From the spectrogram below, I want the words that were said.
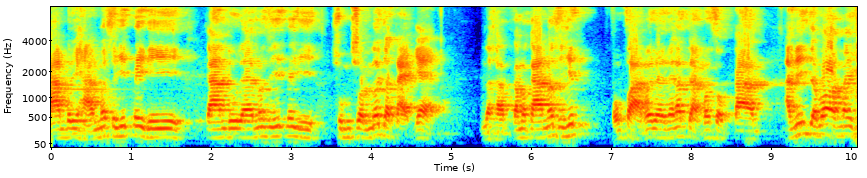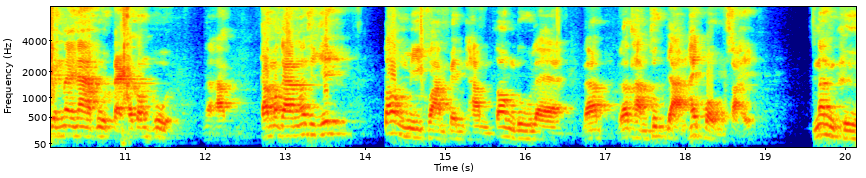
การบริหารมัสยิดไม่ดี การดูแลมัสยิดไม่ดีชุมชนก็จะแตกแยกนะครับ กรรมการมัสยิดผมฝากไว้เลยนะครับ จากประสบการณ์ อันนี้จะว่าไม่เป็นไม่น่าพูดแต่ก็ต้องพูดนะครับ กรรมการมัสยิด ต้องมีความเป็นธรรมต้องดูแลนะครับแล้วทำทุกอย่างให้โปร่งใส นั่นคือ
